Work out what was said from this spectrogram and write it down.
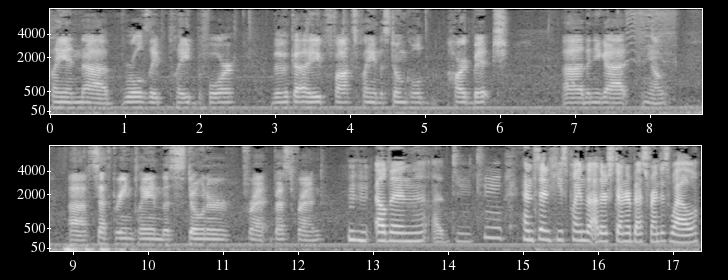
playing uh, roles they've played before. Vivica A. Fox playing the Stone Cold Hard Bitch. Uh, then you got you know uh, Seth Green playing the stoner friend, best friend. hmm Elden uh. Henson, he's playing the other stoner best friend as well.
